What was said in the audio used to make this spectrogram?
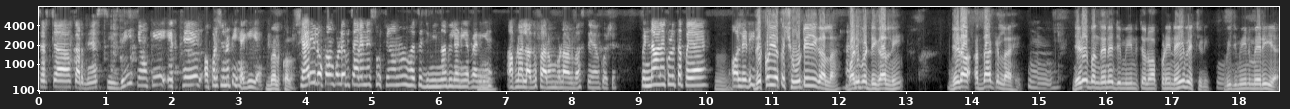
ਚਰਚਾ ਕਰਦੇ ਆ ਇਸ ਚੀਜ਼ ਦੀ ਕਿਉਂਕਿ ਇੱਥੇ ਓਪਰਚ्युनिटी ਹੈਗੀ ਆ। ਬਿਲਕੁਲ। ਸ਼ਹਿਰੀ ਲੋਕਾਂ ਕੋਲੇ ਵਿਚਾਰੇ ਨੇ ਸੋਚਣਾ ਉਹਨਾਂ ਨੂੰ ਹੱਥੇ ਜ਼ਮੀਨਾਂ ਵੀ ਲੈਣੀਆਂ ਪੈਣੀਆਂ ਆਪਣਾ ਅਲੱਗ ਫਾਰਮ ਬਣਾਉਣ ਵਾਸਤੇ ਆ ਕੁਝ ਪਿੰਡਾਂ ਵਾਲਿਆਂ ਕੋਲੇ ਤਾਂ ਪਿਆ ਹੈ ਆਲਰੇਡੀ ਦੇਖੋ ਇਹ ਇੱਕ ਛੋਟੀ ਜੀ ਗੱਲ ਆ ਬੜੀ ਵੱਡੀ ਗੱਲ ਨਹੀਂ। ਜਿਹੜਾ ਅੱਧਾ ਕਿੱਲਾ ਇਹ ਜਿਹੜੇ ਬੰਦੇ ਨੇ ਜ਼ਮੀਨ ਚਲੋ ਆਪਣੀ ਨਹੀਂ ਵੇਚਣੀ ਵੀ ਜ਼ਮੀਨ ਮੇਰੀ ਹੈ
